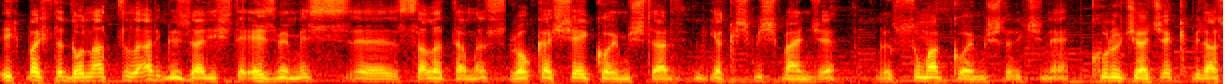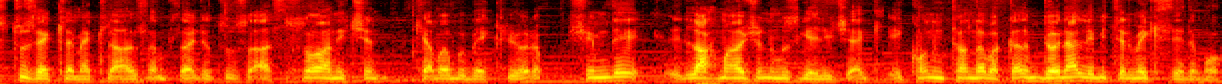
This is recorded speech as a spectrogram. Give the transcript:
ilk başta donattılar güzel işte ezmemiz, e, salatamız, roka şey koymuşlar yakışmış bence. E, Sumak koymuşlar içine. Kuru cacık, biraz tuz eklemek lazım. Sadece tuz az. Soğan için kebabı bekliyorum. Şimdi e, lahmacunumuz gelecek. E, konun tadına bakalım. Dönerle bitirmek istedim o.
